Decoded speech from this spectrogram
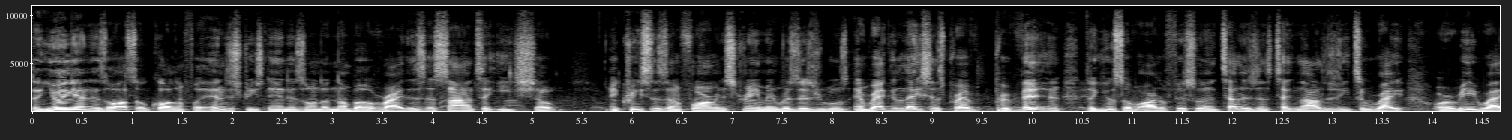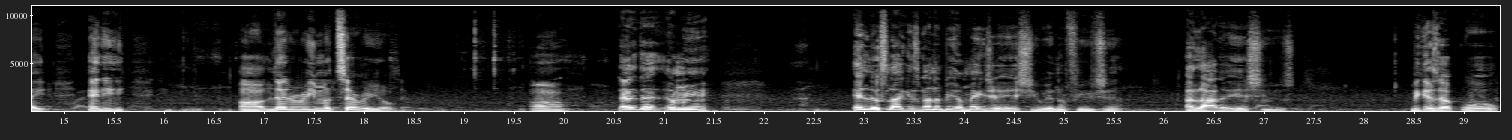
The union is also calling for industry standards on the number of writers assigned to each show, increases in foreign streaming residuals, and regulations pre- preventing the use of artificial intelligence technology to write or rewrite any uh, literary material. Uh, that that I mean, it looks like it's going to be a major issue in the future a lot of issues. Because uh, well,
